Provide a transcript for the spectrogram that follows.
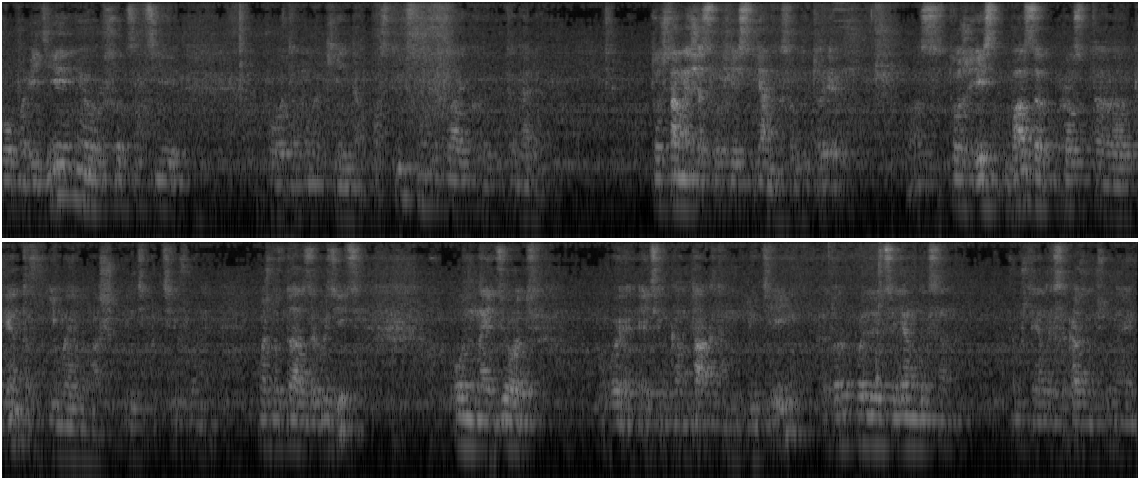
По поведению в соцсети, по тому, какие они там посты лайкают и так далее. То же самое сейчас вот есть Яндекс аудитория. У вас тоже есть база просто клиентов, имейл ваши, или типа телефоны. Можно туда загрузить, он найдет этим контактам людей, которые пользуются Яндексом, потому что Яндекс все знает.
